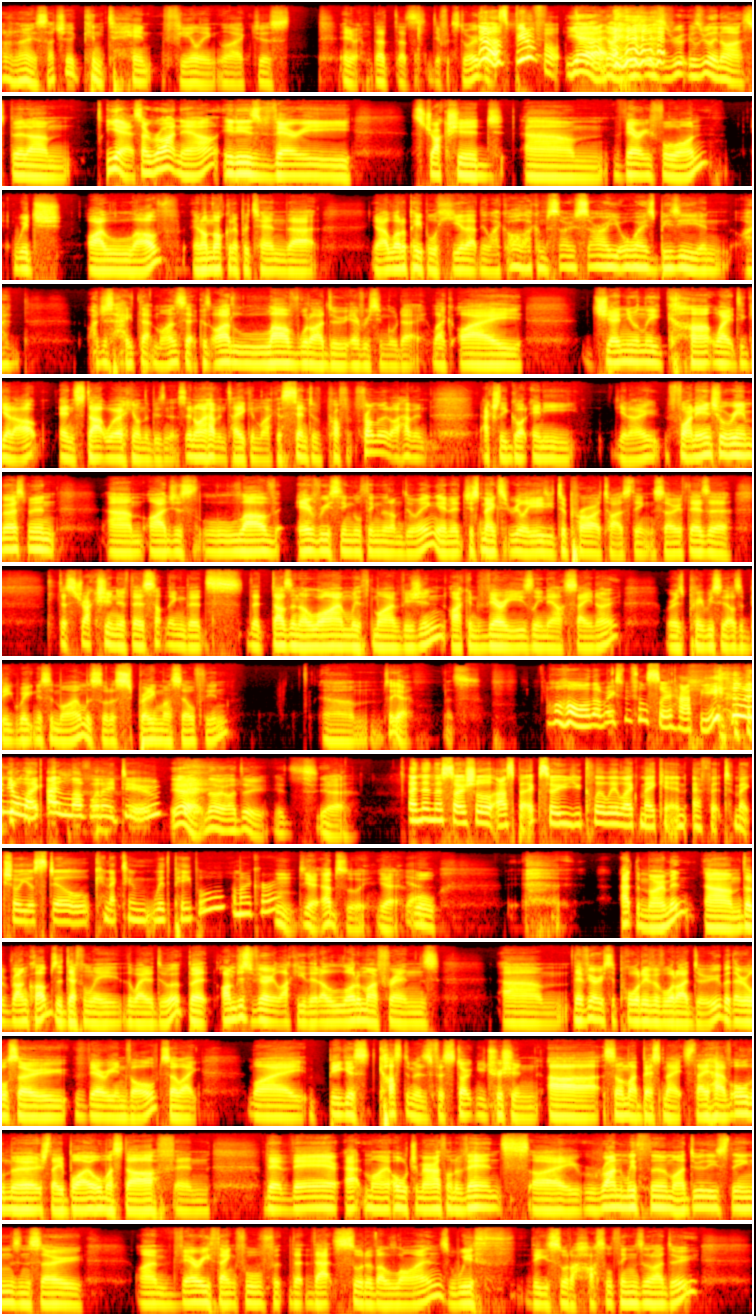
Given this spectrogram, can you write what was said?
I don't know, such a content feeling. Like just anyway, that that's a different story. No, that's beautiful. yeah, no, it was, it, was re- it was really nice. But um, yeah, so right now it is very structured, um, very full on, which I love. And I'm not going to pretend that, you know, a lot of people hear that and they're like, oh, like, I'm so sorry, you're always busy. And I, I just hate that mindset because I love what I do every single day. Like, I genuinely can't wait to get up and start working on the business. And I haven't taken like a cent of profit from it. I haven't actually got any, you know, financial reimbursement. Um, I just love every single thing that I'm doing, and it just makes it really easy to prioritize things. So if there's a distraction, if there's something that's that doesn't align with my vision, I can very easily now say no. Whereas previously that was a big weakness of mine, was sort of spreading myself thin. Um, so yeah, that's Oh, that makes me feel so happy when you're like, I love what I do. yeah, no, I do. It's yeah, And then the social aspect. So you clearly like make it an effort to make sure you're still connecting with people. Am I correct? Mm, yeah, absolutely. Yeah. Yeah. Well, at the moment, um, the run clubs are definitely the way to do it. But I'm just very lucky that a lot of my friends, um, they're very supportive of what I do, but they're also very involved. So like. My biggest customers for Stoked Nutrition are some of my best mates. They have all the merch, they buy all my stuff, and they're there at my ultra marathon events. I run with them, I do these things, and so I'm very thankful for that that sort of aligns with these sort of hustle things that I do.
